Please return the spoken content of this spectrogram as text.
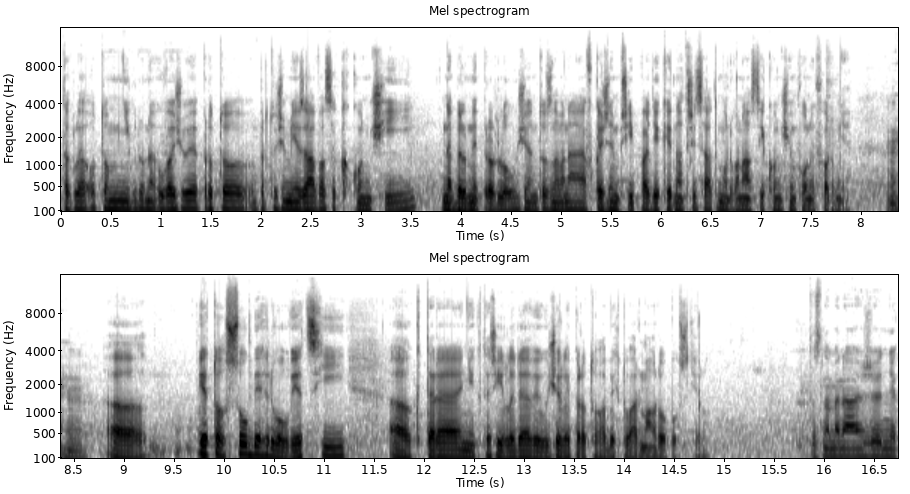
takhle o tom nikdo neuvažuje, proto, protože mě závazek končí, nebyl mi prodloužen, to znamená, já v každém případě k 31.12. končím v uniformě. Mm-hmm. Je to souběh dvou věcí, eh, které někteří lidé využili pro to, abych tu armádu opustil. To znamená, že ně...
